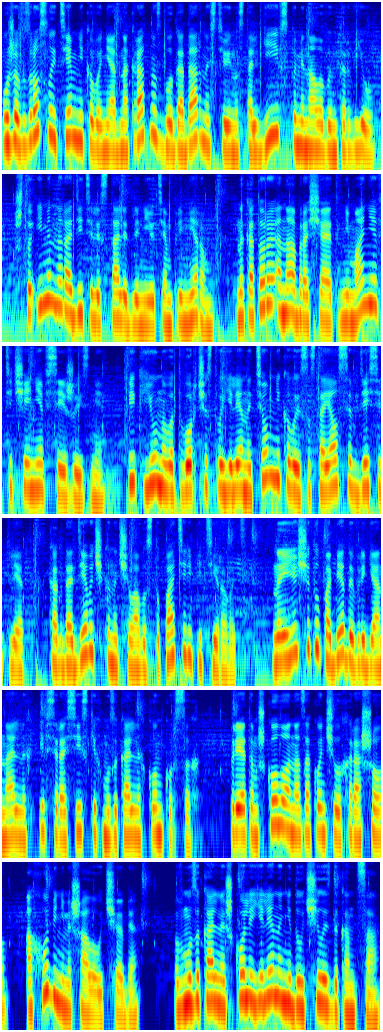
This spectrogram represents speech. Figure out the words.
Уже взрослый Темникова неоднократно с благодарностью и ностальгией вспоминала в интервью, что именно родители стали для нее тем примером, на который она обращает внимание в течение всей жизни. Пик юного творчества Елены Темниковой состоялся в 10 лет, когда девочка начала выступать и репетировать. На ее счету победы в региональных и всероссийских музыкальных конкурсах. При этом школу она закончила хорошо, а хобби не мешало учебе. В музыкальной школе Елена не доучилась до конца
